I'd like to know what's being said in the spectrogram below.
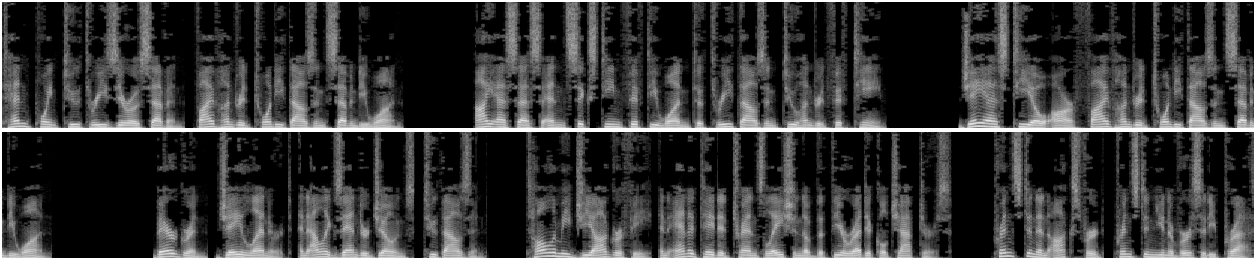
10.2307 520071. ISSN 1651-3215. JSTOR 520071. Berggren, J. Leonard, and Alexander Jones, 2000. Ptolemy Geography, an annotated translation of the theoretical chapters. Princeton and Oxford, Princeton University Press.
